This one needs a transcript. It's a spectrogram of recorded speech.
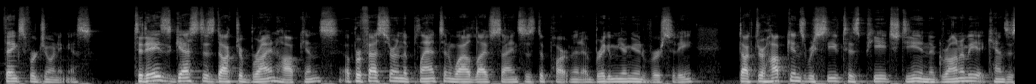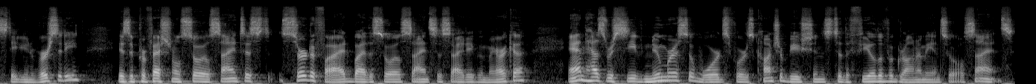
Thanks for joining us. Today's guest is Dr. Brian Hopkins, a professor in the Plant and Wildlife Sciences Department at Brigham Young University. Dr. Hopkins received his PhD in agronomy at Kansas State University, is a professional soil scientist certified by the Soil Science Society of America, and has received numerous awards for his contributions to the field of agronomy and soil science.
